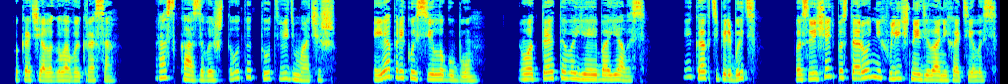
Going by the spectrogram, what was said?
— покачала головой краса. «Рассказывай, что ты тут ведьмачишь». Я прикусила губу. Вот этого я и боялась. И как теперь быть? Посвящать посторонних в личные дела не хотелось.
